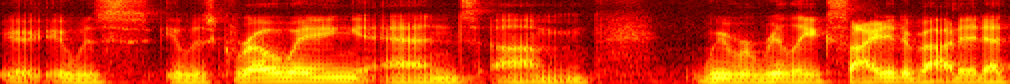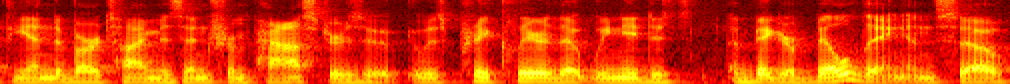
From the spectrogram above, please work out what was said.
it, it was it was growing, and um, we were really excited about it. At the end of our time as interim pastors, it, it was pretty clear that we needed a bigger building, and so.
